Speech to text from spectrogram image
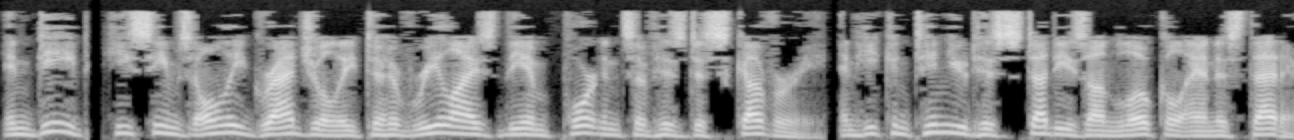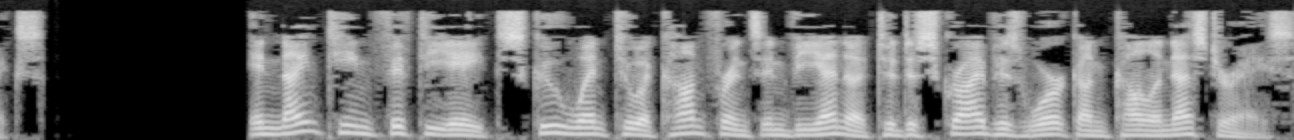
Indeed, he seems only gradually to have realized the importance of his discovery, and he continued his studies on local anesthetics. In 1958 Skou went to a conference in Vienna to describe his work on cholinesterase.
